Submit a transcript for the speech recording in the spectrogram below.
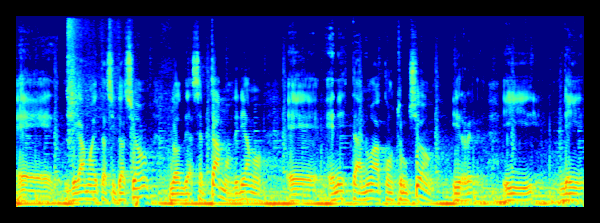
eh, llegamos a esta situación donde aceptamos, diríamos, eh, en esta nueva construcción y, de,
